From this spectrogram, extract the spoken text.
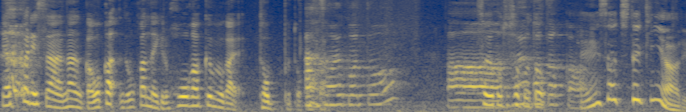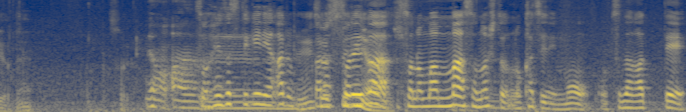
やっぱりさなんかわかわかんないけど法学部がトップとかあそうさいうこと？あーそういうことそういうことか。偏差値的にはあるよね。それ。でもあのそう偏差値的にあるからそれがそのまんまその人の価値にもこうつながって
